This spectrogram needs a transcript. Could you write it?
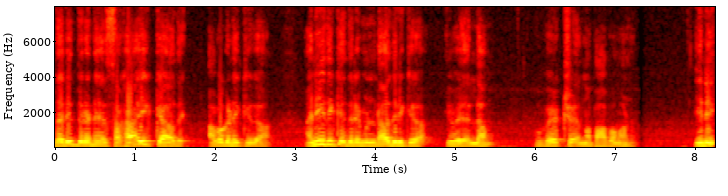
ദരിദ്രനെ സഹായിക്കാതെ അവഗണിക്കുക അനീതിക്കെതിരെ മിണ്ടാതിരിക്കുക ഇവയെല്ലാം ഉപേക്ഷ എന്ന പാപമാണ്. ഇനി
